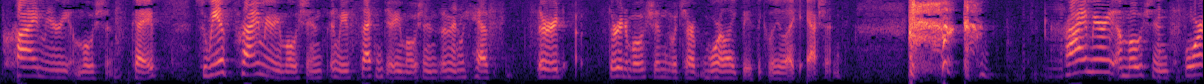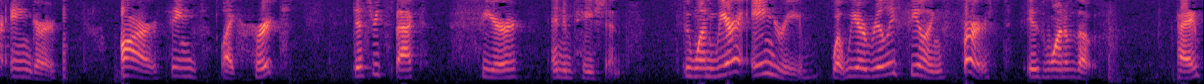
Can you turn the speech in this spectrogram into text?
primary emotion, okay? So we have primary emotions and we have secondary emotions and then we have third third emotions which are more like basically like actions. primary emotions for anger are things like hurt, disrespect, fear, and impatience. So when we are angry, what we are really feeling first is one of those. Okay?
